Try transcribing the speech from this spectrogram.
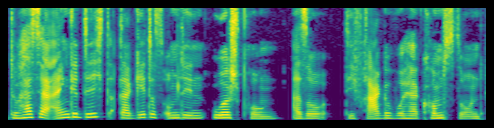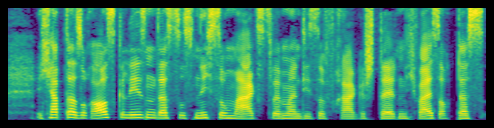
Du hast ja ein Gedicht, da geht es um den Ursprung, also die Frage, woher kommst du? Und ich habe da so rausgelesen, dass du es nicht so magst, wenn man diese Frage stellt. Und ich weiß auch, dass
